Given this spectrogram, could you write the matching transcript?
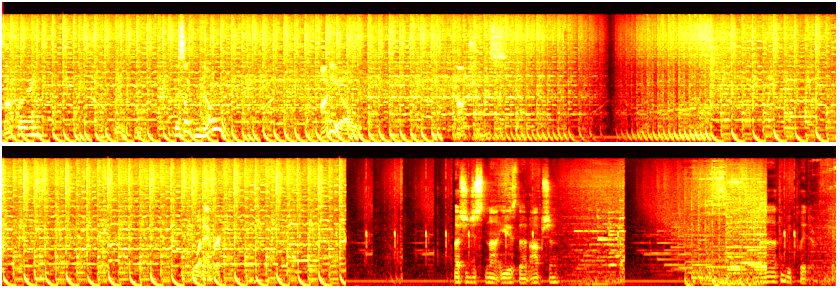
Buffering. There's like no audio should just not use that option. Uh, I think we played everything.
